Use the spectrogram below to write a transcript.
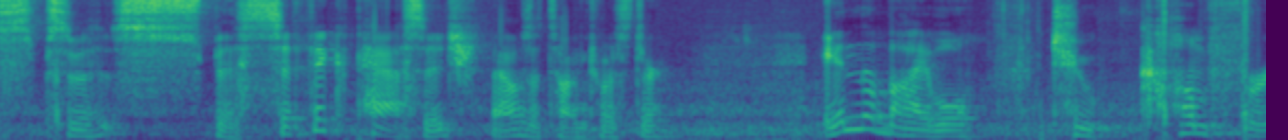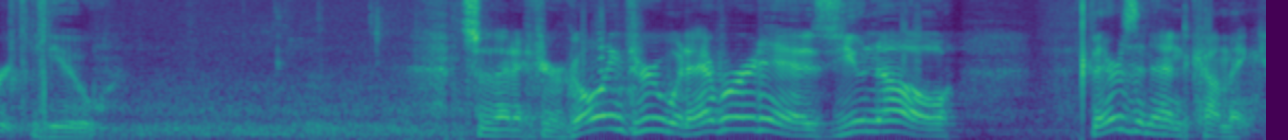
sp- specific passage, that was a tongue twister, in the Bible to comfort you. So that if you're going through whatever it is, you know there's an end coming.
